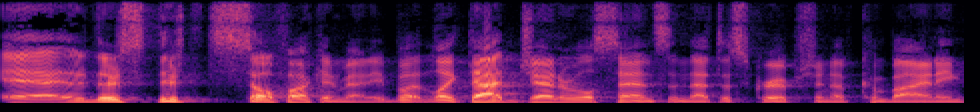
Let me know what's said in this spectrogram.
yeah, there's there's so fucking many, but like that general sense and that description of combining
